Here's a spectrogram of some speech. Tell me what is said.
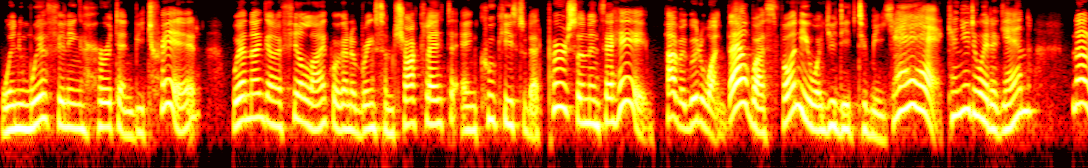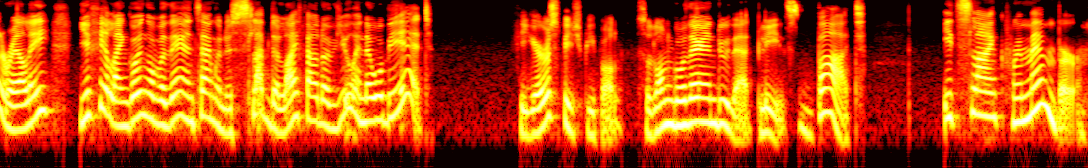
When we're feeling hurt and betrayed, we're not going to feel like we're going to bring some chocolate and cookies to that person and say, hey, have a good one. That was funny what you did to me. Yeah, can you do it again? Not really. You feel like going over there and say, I'm going to slap the life out of you, and that will be it. Figure of speech, people. So don't go there and do that, please. But it's like, remember,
